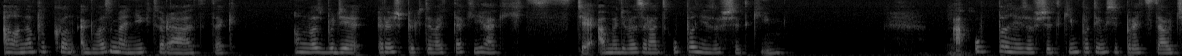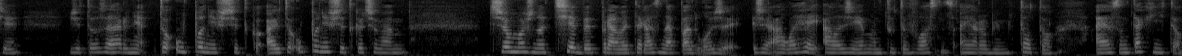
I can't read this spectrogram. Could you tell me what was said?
Ale napokon, ak vás má niekto rád, tak on vás bude rešpektovať takých, akých ste a mať vás rád úplne so všetkým. A úplne so všetkým, potom si predstavte, že to zahrňa to úplne všetko. A je to úplne všetko, čo vám čo možno tebe práve teraz napadlo, že, že ale hej, ale že ja mám túto vlastnosť a ja robím toto a ja som takýto.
